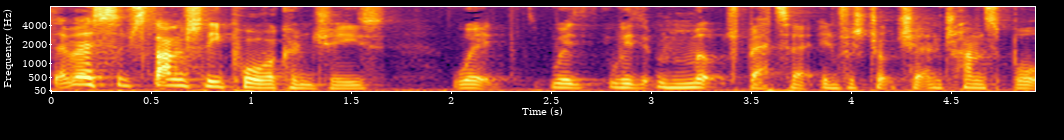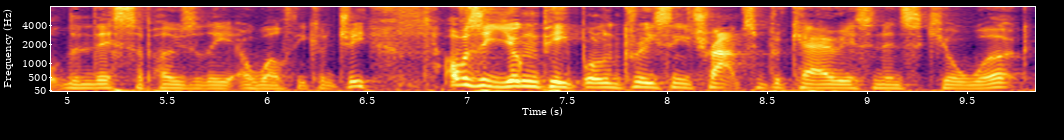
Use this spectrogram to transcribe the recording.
there are substantially poorer countries with with with much better infrastructure and transport than this supposedly a wealthy country. Obviously, young people increasingly trapped in precarious and insecure work.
